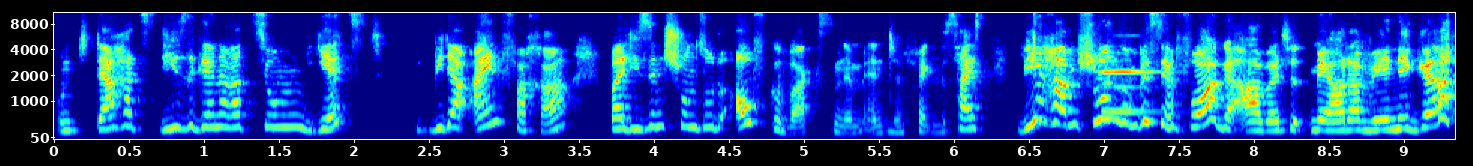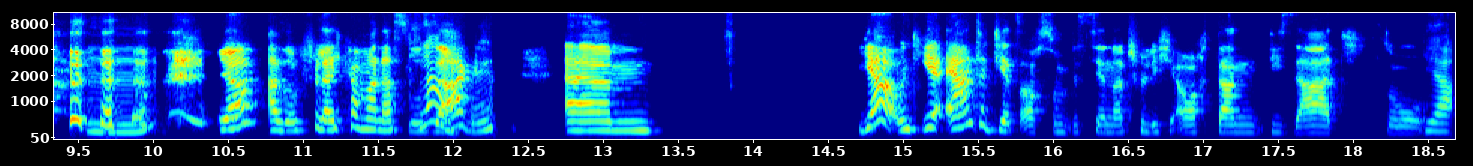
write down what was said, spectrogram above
Und da hat es diese Generation jetzt wieder einfacher, weil die sind schon so aufgewachsen im Endeffekt. Das mhm. heißt, wir haben schon so ein bisschen vorgearbeitet, mehr oder weniger. Mhm. ja, also vielleicht kann man das so Klar. sagen. Ähm, ja, und ihr erntet jetzt auch so ein bisschen natürlich auch dann die Saat, so. Ja.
